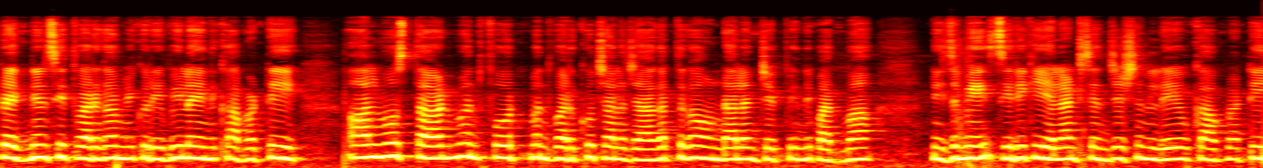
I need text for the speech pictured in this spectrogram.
ప్రెగ్నెన్సీ త్వరగా మీకు రివీల్ అయింది కాబట్టి almost third month fourth month వరకు చాలా జాగ్రత్తగా ఉండాలని చెప్పింది పద్మ. నిజమే సిరికి ఎలాంటి సెన్సేషన్ లేవు కాబట్టి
